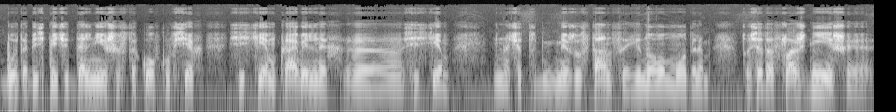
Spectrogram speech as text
будут обеспечить дальнейшую стыковку всех систем, кабельных э, систем, значит, между станцией и новым модулем. То есть это сложнейшая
